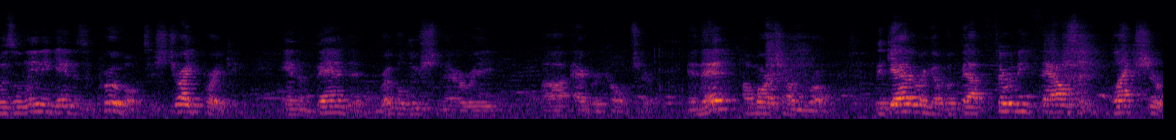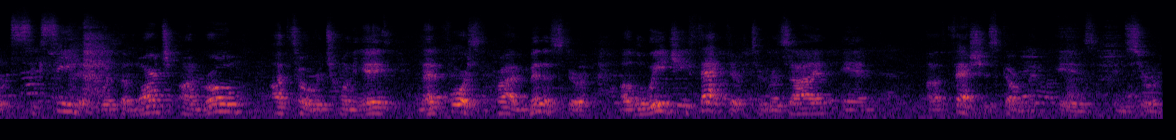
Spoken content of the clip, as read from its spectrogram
Mussolini gave his approval to strike breaking and abandon revolutionary uh, agriculture. And then a march on Rome. The gathering of about 30,000 black shirts succeeded with the March on Rome, October 28th, and that forced the Prime Minister, uh, Luigi Facta, to resign and a fascist government is in inserted.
